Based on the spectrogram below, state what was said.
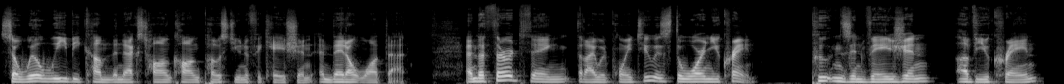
So will we become the next Hong Kong post unification? And they don't want that. And the third thing that I would point to is the war in Ukraine. Putin's invasion of Ukraine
